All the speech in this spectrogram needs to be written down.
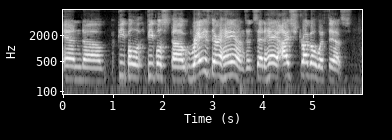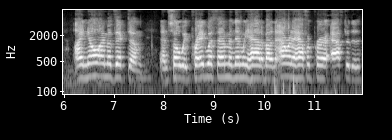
and uh, people people uh, raised their hands and said, "Hey, I struggle with this. I know I'm a victim." And so we prayed with them, and then we had about an hour and a half of prayer after the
